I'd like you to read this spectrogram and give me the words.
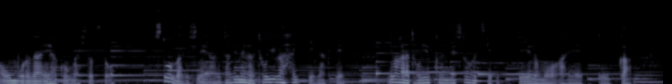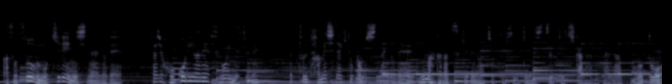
おんぼろなエアコンが一つと、ストーブはですね、あの残念ながら灯油が入っていなくて、今から灯油組んでストーブつけてっていうのもあれというか、あそうストーブも綺麗にしないので、最初、ホコリがね、すごいんですよね。そういう試し炊きとかもしないので、今からつけるのはちょっと非現実的かなみたいなのと、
